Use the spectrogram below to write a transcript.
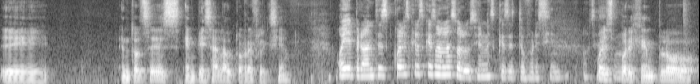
eh, entonces empieza la autorreflexión. Oye, pero antes, ¿cuáles crees que son las soluciones que se te ofrecen? O sea, Pues, como- por ejemplo,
